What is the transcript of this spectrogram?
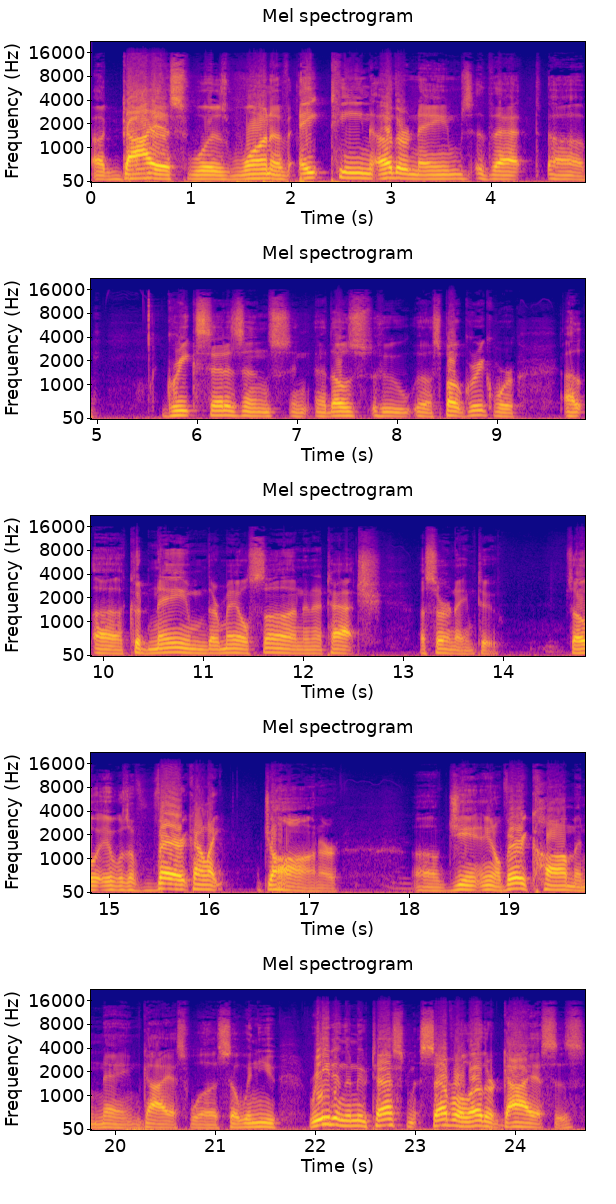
uh, Gaius was one of 18 other names that uh, Greek citizens and uh, those who uh, spoke Greek were uh, uh, could name their male son and attach a surname to. So it was a very kind of like John or uh, you know very common name Gaius was. So when you read in the New Testament several other Gaiuses,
